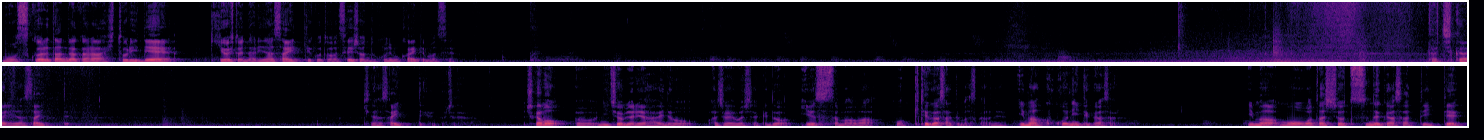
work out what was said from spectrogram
もう救われたんだから一人で清い人になりなさいっていうことは聖書のどこにも書いてません。立ち返りなさいって。来なさいっていうふうにしかも日曜日の礼拝でも味わいましたけどイエス様はもう来てくださってますからね。今ここにいてくださる。今もう私を包んでくださっていて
